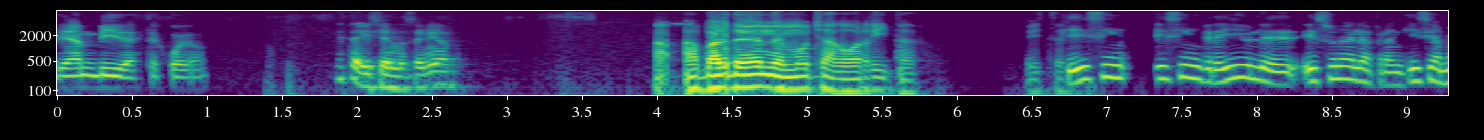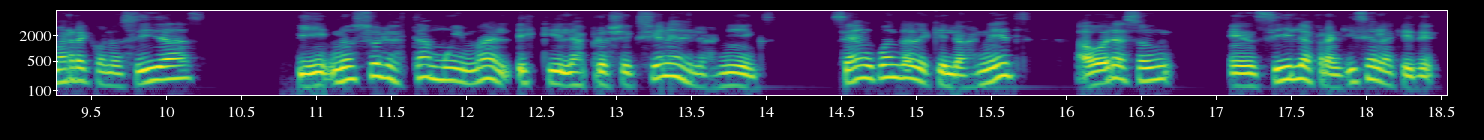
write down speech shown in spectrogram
Le dan vida a este juego. ¿Qué está diciendo, señor? Aparte venden muchas gorritas. Que es, increíble, es una de las franquicias más reconocidas y no solo está muy mal, es que las proyecciones de los Knicks se dan cuenta de que los Nets ahora son en sí la franquicia en la que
